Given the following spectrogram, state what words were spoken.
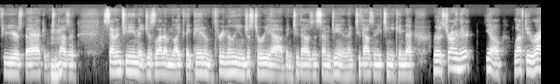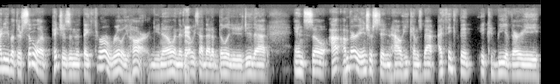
few years back in mm-hmm. 2017. They just let him like they paid him three million just to rehab in 2017, and then 2018 he came back really strong. And they're you know lefty righty, but they're similar pitches in that they throw really hard, you know, and they've yeah. always had that ability to do that. And so I, I'm very interested in how he comes back. I think that it could be a very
